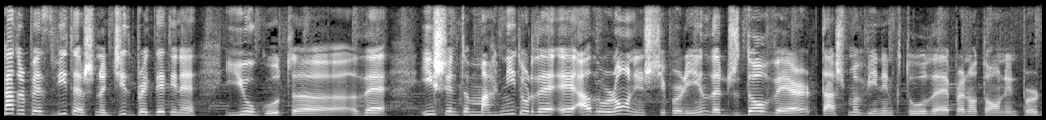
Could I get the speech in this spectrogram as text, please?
4-5 vitesh në gjithë bregdetin e jugut dhe ishin të mahnitur dhe e adhuronin Shqipërinë dhe çdo verë tashmë vinin këtu dhe prenotonin për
